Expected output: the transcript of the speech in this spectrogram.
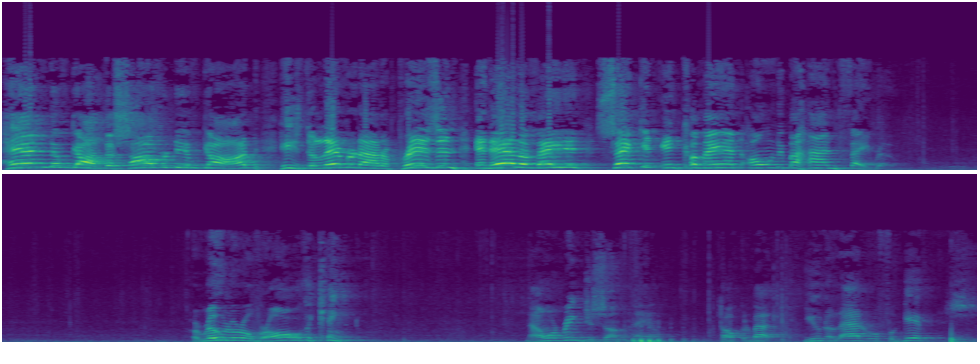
hand of God, the sovereignty of God, he's delivered out of prison and elevated second in command only behind Pharaoh. A ruler over all the kingdom. Now I want to read you something now. Talking about unilateral forgiveness.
